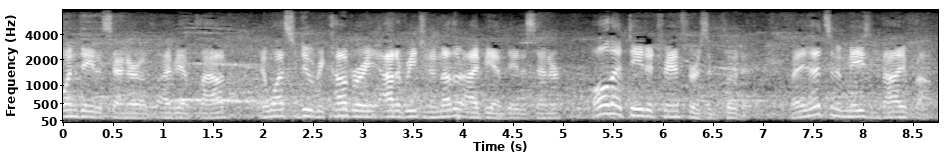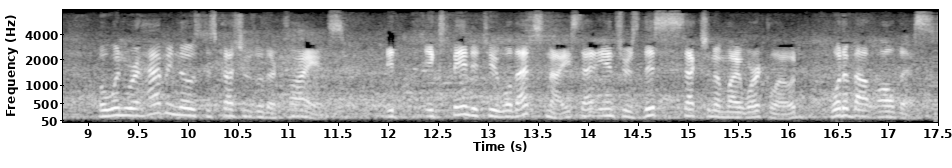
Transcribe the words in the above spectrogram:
one data center of IBM Cloud, and wants to do recovery out of region in another IBM data center, all that data transfer is included. Right? That's an amazing value prop. But when we're having those discussions with our clients, it expanded to, well, that's nice. That answers this section of my workload. What about all this?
